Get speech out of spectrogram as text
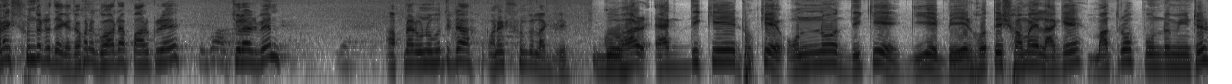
অনেক সুন্দর একটা জায়গা। যখন গোয়াটা পার করে চলে আসবেন আপনার অনুভূতিটা অনেক সুন্দর লাগবে। গুহার একদিকে ঢুকে অন্য দিকে গিয়ে বের হতে সময় লাগে মাত্র পনেরো মিনিটের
